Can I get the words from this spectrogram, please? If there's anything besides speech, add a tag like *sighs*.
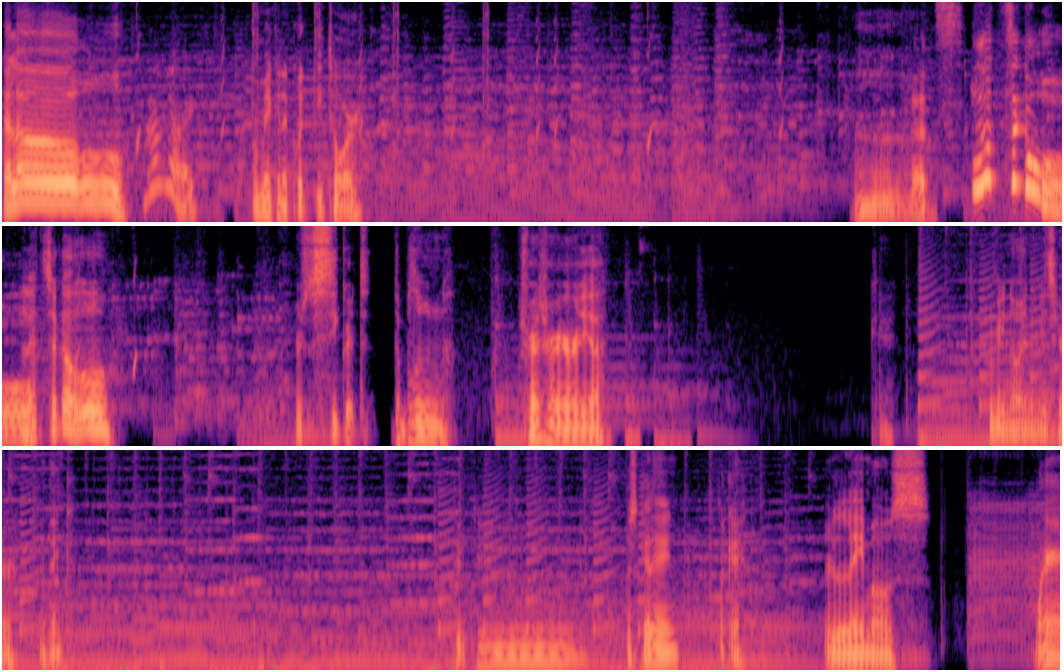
Hello. Hi. We're making a quick detour. Oh, Let's let's go. let's go. There's a secret doubloon treasure area. Okay. Should be no enemies here, I think. Just kidding. Okay. They're lamos. I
